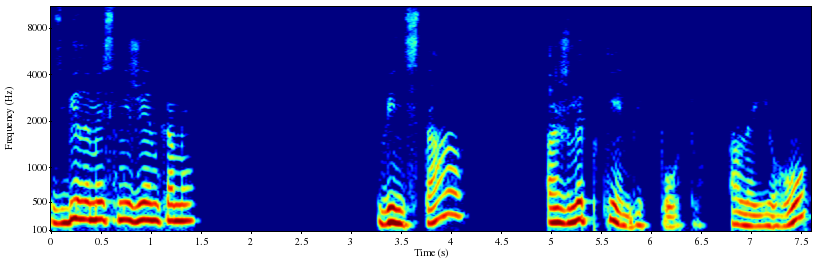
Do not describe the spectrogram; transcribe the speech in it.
з білими сніжинками. Він став аж липким від поту, але його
